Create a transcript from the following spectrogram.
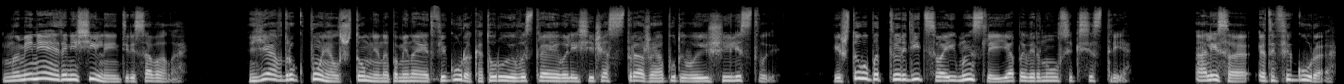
Но меня это не сильно интересовало. Я вдруг понял, что мне напоминает фигура, которую выстраивали сейчас стражи, опутывающие листвы. И чтобы подтвердить свои мысли, я повернулся к сестре. «Алиса, эта фигура,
